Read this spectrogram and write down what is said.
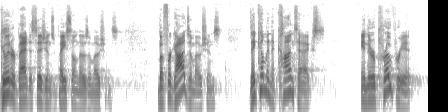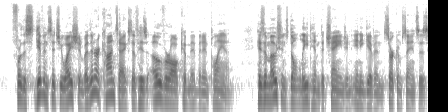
good or bad decisions based on those emotions. But for God's emotions, they come in context and they're appropriate for this given situation, but in a context of his overall commitment and plan. His emotions don't lead him to change in any given circumstances.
